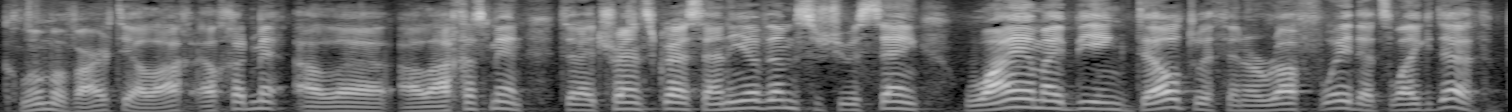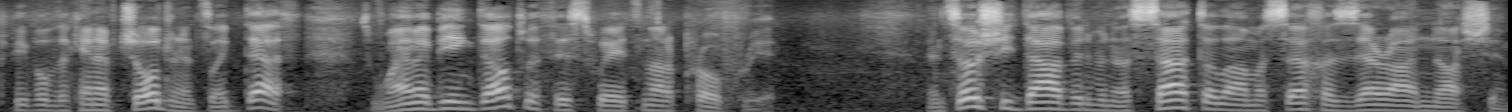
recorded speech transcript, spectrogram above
Klum avarti uh, alachas man. Did I transgress any of them? So she was saying, why am I being dealt with in a rough way that's like death? People that can't have children, it's like death. So why am I being dealt with this way? It's not appropriate. And so she david v'nasata la masecha zera anashim.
